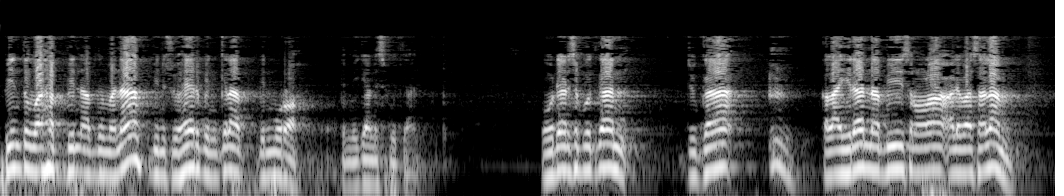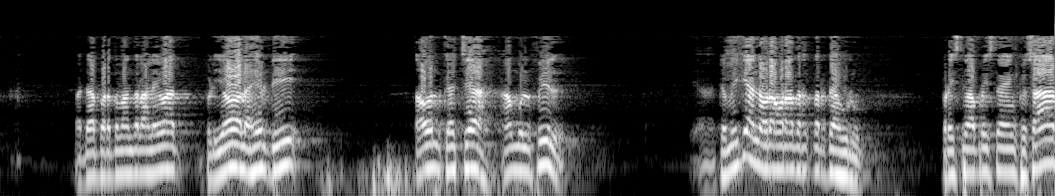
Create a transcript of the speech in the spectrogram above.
bintu Wahab bin Abdul Manaf bin Suhair bin Kilab bin Murrah. Demikian disebutkan. Kemudian disebutkan juga kelahiran Nabi Shallallahu Alaihi Wasallam pada pertemuan telah lewat. Beliau lahir di tahun gajah Amul Fil. Ya, demikian orang-orang terdahulu peristiwa-peristiwa yang besar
